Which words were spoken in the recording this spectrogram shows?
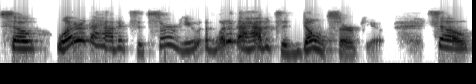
So, what are the habits that serve you and what are the habits that don't serve you? So,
